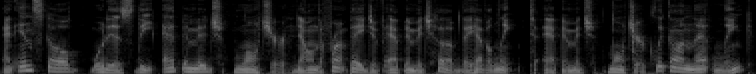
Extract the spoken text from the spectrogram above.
and install what is the AppImage Launcher. Now on the front page of AppImage Hub, they have a link to AppImage Launcher. Click on that link.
